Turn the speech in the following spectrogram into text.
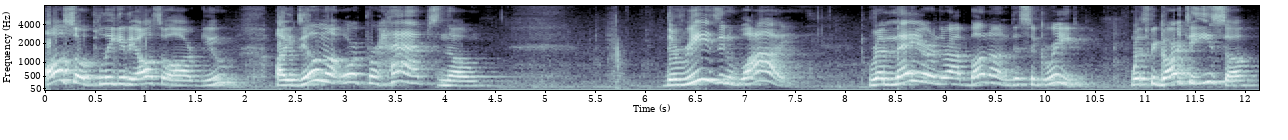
also pligi. They also argue Idilma or perhaps no the reason why Remeir and the Rabbanon disagreed with regard to Isa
